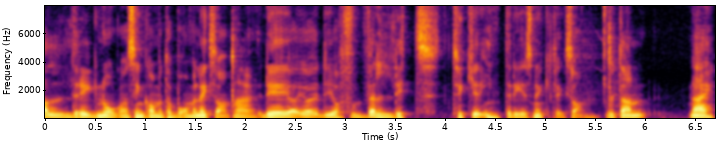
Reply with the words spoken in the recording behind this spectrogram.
aldrig någonsin kommer ta på mig liksom. Nej. Det, jag, jag, jag väldigt, tycker inte det är snyggt liksom. Utan, nej.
